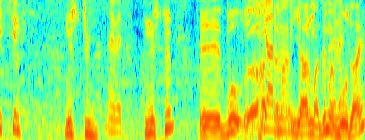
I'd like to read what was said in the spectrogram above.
Üstün. Nüstün. Evet. Nüstün. e, bu ha- Yarma. yarma değil mi? Evet. Buğday.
